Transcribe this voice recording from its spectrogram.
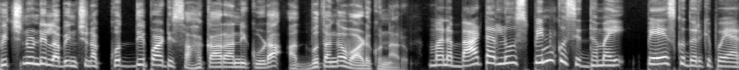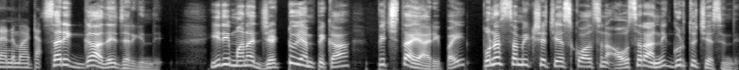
పిచ్ నుండి లభించిన కొద్దిపాటి సహకారాన్ని కూడా అద్భుతంగా వాడుకున్నారు. మన బ్యాటర్లు స్పిన్కు సిద్ధమై పేస్కు దొరికిపోయారన్నమాట. సరిగ్గా అదే జరిగింది. ఇది మన జట్టు ఎంపిక పిచ్ తయారీపై పునఃసమీక్ష చేసుకోవాల్సిన అవసరాన్ని గుర్తుచేసింది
